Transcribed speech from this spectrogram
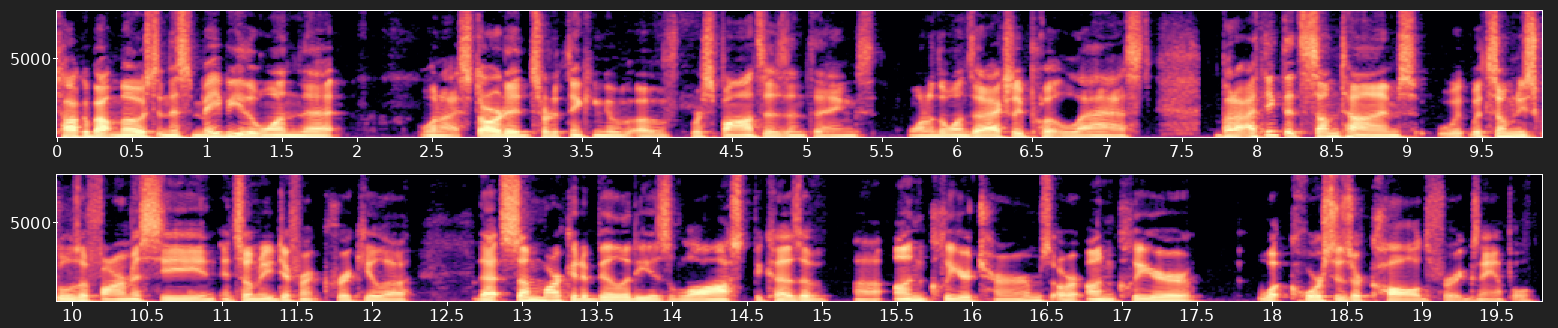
talk about most, and this may be the one that when I started sort of thinking of, of responses and things, one of the ones that I actually put last. But I think that sometimes with, with so many schools of pharmacy and, and so many different curricula, that some marketability is lost because of uh, unclear terms or unclear what courses are called, for example,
